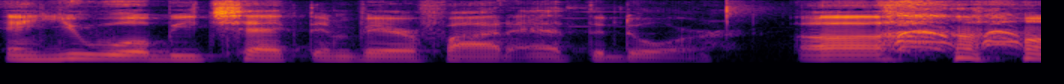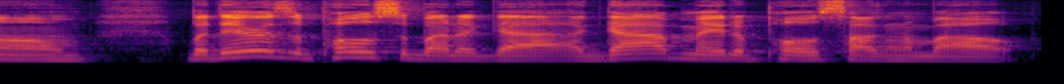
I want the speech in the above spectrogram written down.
and you will be checked and verified at the door. Uh, um, but there is a post about a guy. A guy made a post talking about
